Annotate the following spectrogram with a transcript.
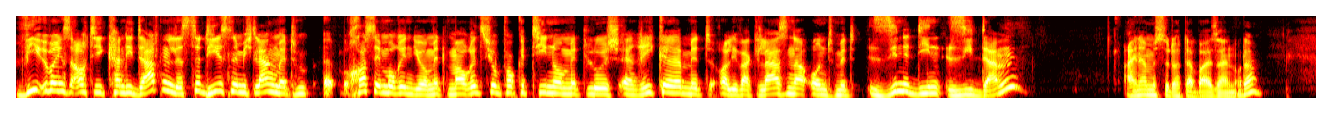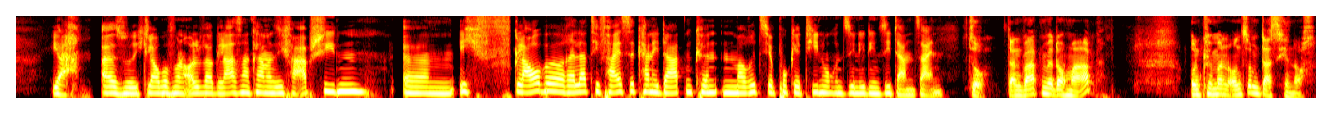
Wie übrigens auch die Kandidatenliste, die ist nämlich lang mit äh, José Mourinho, mit Maurizio Pochettino, mit Luis Enrique, mit Oliver Glasner und mit Zinedine Zidane. Einer müsste doch dabei sein, oder? Ja, also ich glaube, von Oliver Glasner kann man sich verabschieden. Ähm, ich glaube, relativ heiße Kandidaten könnten Maurizio Pochettino und Zinedine Zidane sein. So, dann warten wir doch mal ab und kümmern uns um das hier noch.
